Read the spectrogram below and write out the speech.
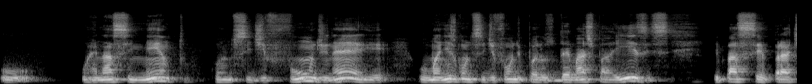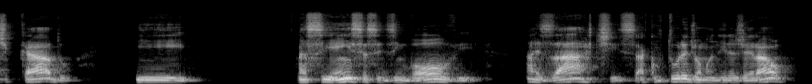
O, o Renascimento, quando se difunde, né, o humanismo, quando se difunde pelos demais países e passa a ser praticado e a ciência se desenvolve, as artes, a cultura de uma maneira geral,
